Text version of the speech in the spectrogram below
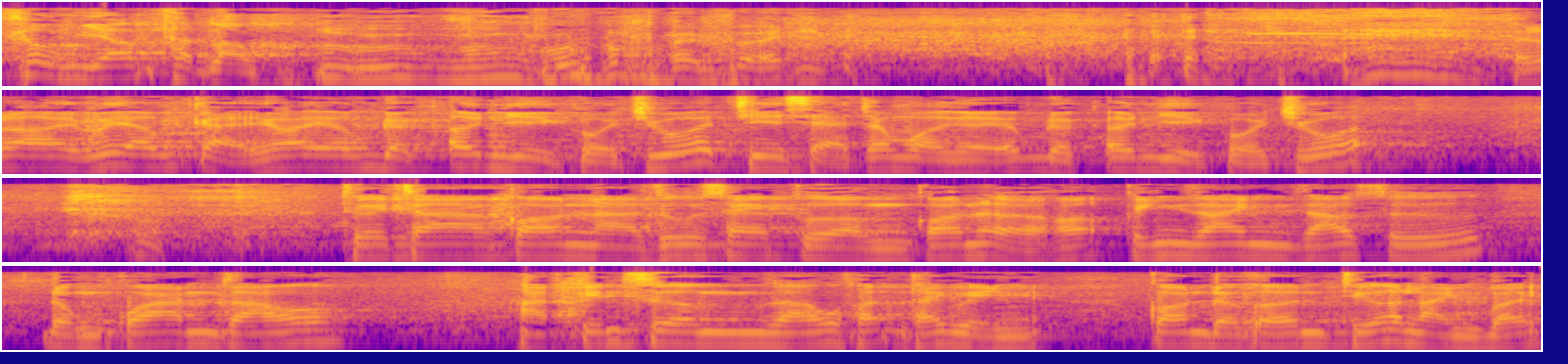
không dám thật lòng. Buồn buồn rồi với ông kể coi ông được ơn gì của Chúa? Chia sẻ cho mọi người ông được ơn gì của Chúa? Thưa cha con là du xe cường con ở họ kinh doanh giáo sứ đồng quan giáo hạt kiến xương, giáo phận thái bình, con được ơn chữa lành bệnh.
